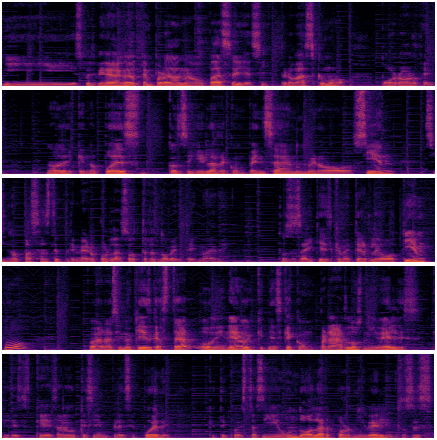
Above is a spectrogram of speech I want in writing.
Y después viene la nueva temporada, nuevo pase y así. Pero vas como por orden, ¿no? De que no puedes conseguir la recompensa número 100 si no pasaste primero por las otras 99. Entonces ahí tienes que meterle o tiempo para si no quieres gastar o dinero y que tienes que comprar los niveles, que es, que es algo que siempre se puede, que te cuesta así un dólar por nivel. Entonces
